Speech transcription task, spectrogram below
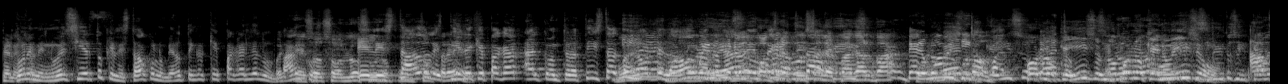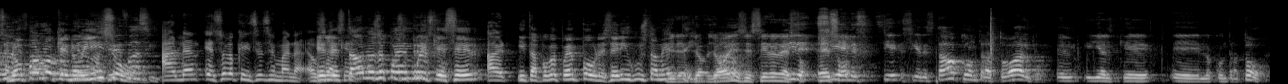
Perdóneme, no es cierto que el Estado colombiano tenga que pagarle a los Pues bancos. esos son los el Estado le 1.3. tiene que pagar al contratista el Bueno, valor de la bueno, obra. bueno, pero el contratista le paga al banco. Pero. Por lo que hizo, no por lo que no hizo. No por lo que no hizo. Hablan, eso es lo que dice Semana. o El sea que- Estado no se puede enriquecer y tampoco se puede empobrecer injustamente. Mire, yo, yo voy a insistir en esto. Mire, si, Eso, el, si- si el Estado contrató algo el- y el que eh, lo contrató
